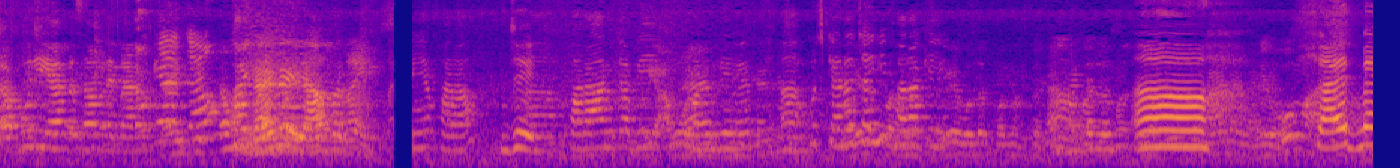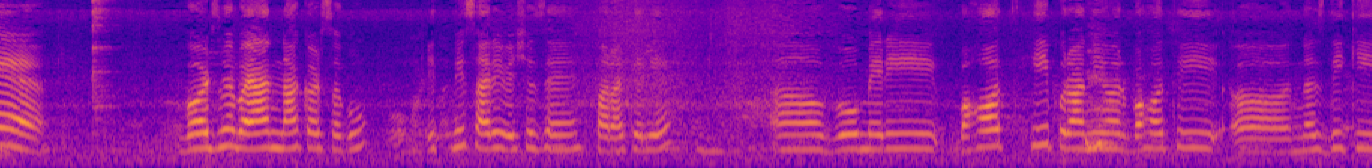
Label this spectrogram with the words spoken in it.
टपू जी यहाँ पे सामने मैडम नहीं नहीं यहाँ पर जी फरान का भी है कुछ कहना चाहिए फरा के लिए शायद मैं वर्ड्स में बयान ना कर सकूं इतनी सारी विशेज़ हैं फरा के लिए आ, वो मेरी बहुत ही पुरानी और बहुत ही नज़दीकी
